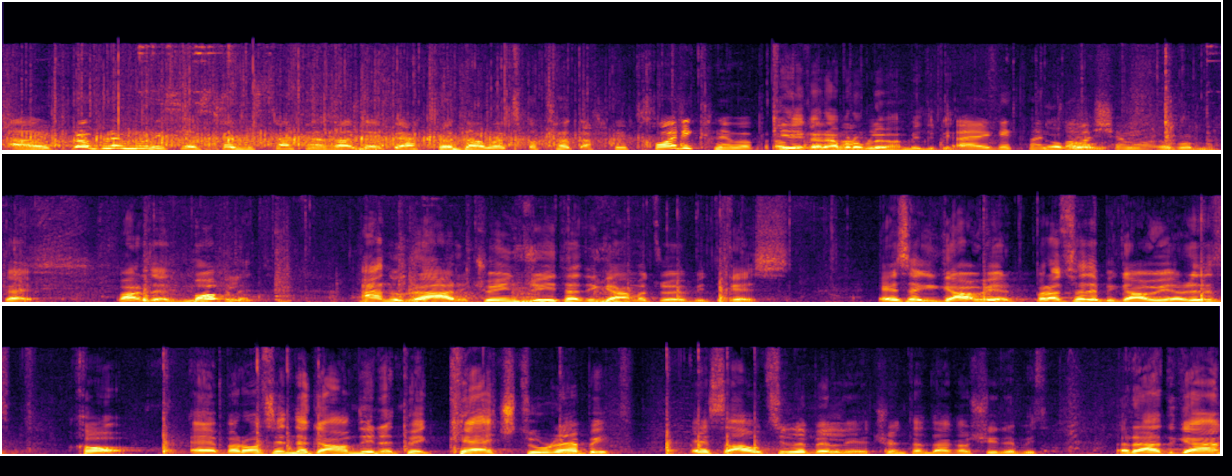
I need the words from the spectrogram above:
პრობლემური სესხების საფეხადები აქ რო დავაწყო ცოტა ხნით ხო არ იქნება კი, პრობლემა? ეკა, რა პრობლემა, მიდი, მიდი. კარგით, მადლობა შემოვიდე. პრობლემა, კაი. ვარდენ, მოკლედ. ანუ რა არის ჩვენ ძირითადი გამოწვევები დღეს? ესე იგი, გავიარეთ, პროცენტები გავიარეთ, ხო? ე, პროცენტი გამომდინეთ, თქვენ catch to rabbit, ეს აუცილებელია ჩვენთან დაკავშირებით, რადგან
